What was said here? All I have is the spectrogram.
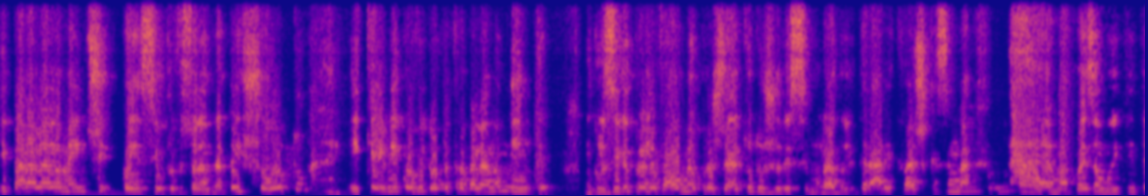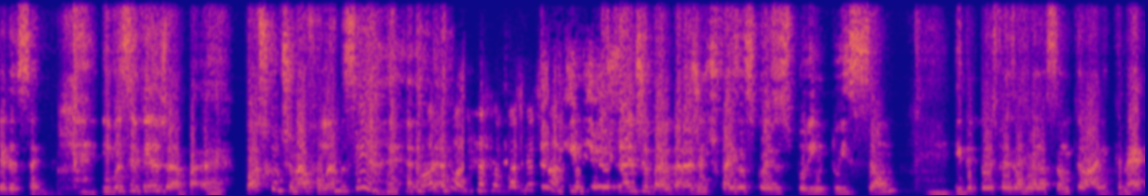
e paralelamente conheci o professor André Peixoto e que ele me convidou para trabalhar na Uninter, inclusive para levar o meu projeto do júri simulado literário, que eu acho que assim, uma, uhum. ah, é uma coisa muito interessante. E você veja, é, posso continuar falando assim? Pode, pode continuar. Que interessante, Bárbara, a gente faz as coisas por intuição e depois faz a relação teórica, né?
